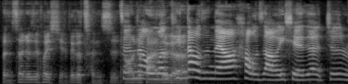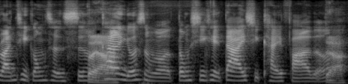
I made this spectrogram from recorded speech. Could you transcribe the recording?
本身就是会写这个程式，真的，我们频道真的要号召一些的，就是软体工程师们，啊看有什么东西可以大家一起开发的。对啊。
